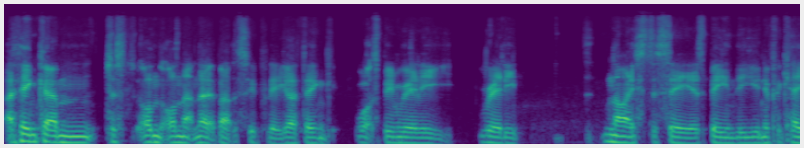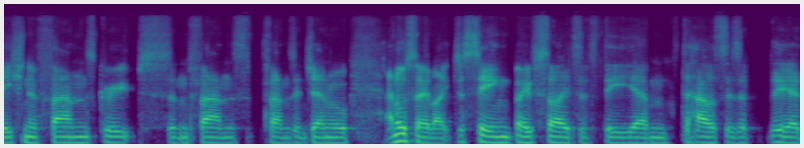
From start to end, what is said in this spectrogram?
I think um, just on, on that note about the Super League, I think what's been really really nice to see has been the unification of fans groups and fans fans in general. And also like just seeing both sides of the um the houses of the uh,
